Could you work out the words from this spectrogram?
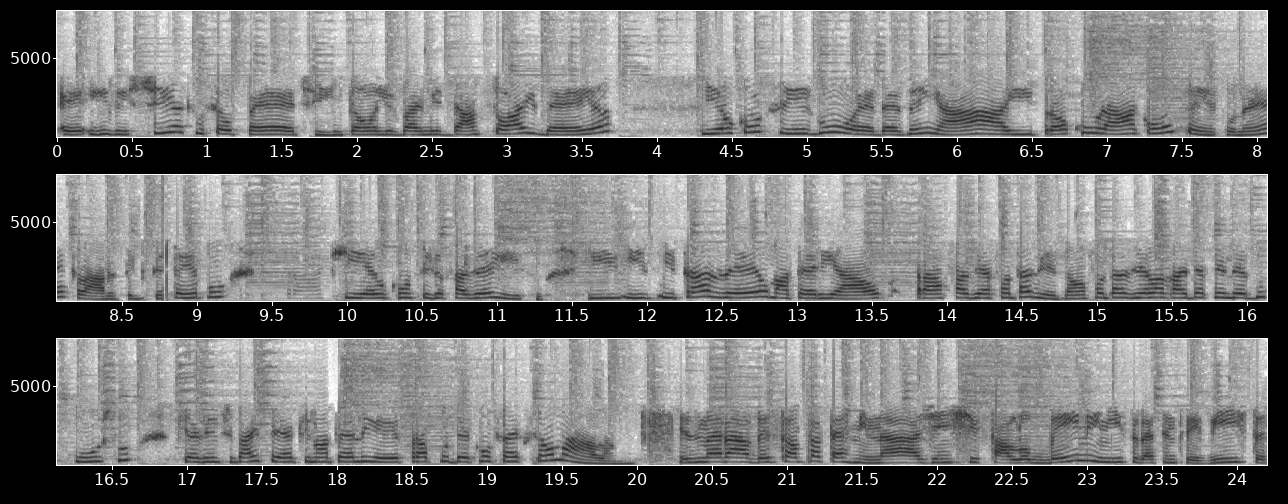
é, investir aqui o seu pet, então ele vai me dar só a ideia e eu consigo é, desenhar e procurar com o tempo, né? Claro, tem que ter tempo para que eu consiga fazer isso e, e, e trazer o material para fazer a fantasia. Então a fantasia ela vai depender do custo que a gente vai ter aqui no ateliê para poder confeccioná-la. Esmeralda, só para terminar, a gente falou bem no início dessa entrevista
